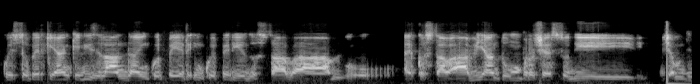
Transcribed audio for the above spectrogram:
Questo perché anche l'Islanda in quel, per- in quel periodo stava, ecco, stava, avviando un processo di, diciamo, di,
